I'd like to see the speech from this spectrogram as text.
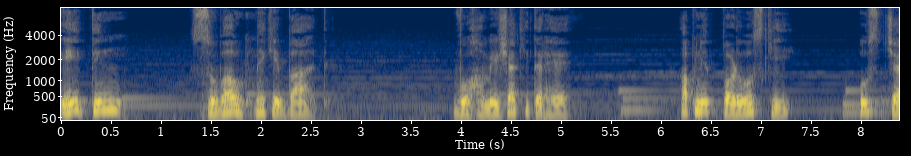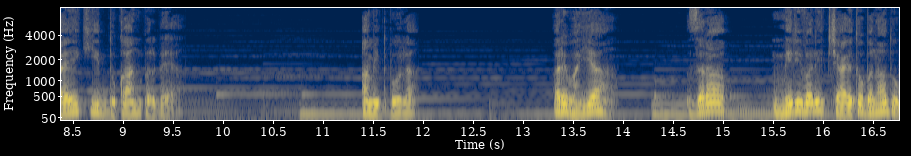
एक दिन सुबह उठने के बाद वो हमेशा की तरह अपने पड़ोस की उस चाय की दुकान पर गया। अमित बोला, अरे भैया, जरा मेरी वाली चाय तो बना दो।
